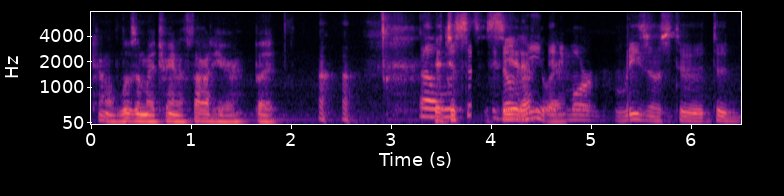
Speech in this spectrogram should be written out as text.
kind of losing my train of thought here, but well, it just see don't it need. Any more reasons to to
